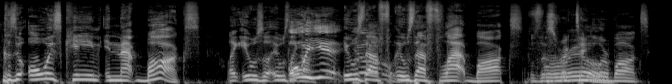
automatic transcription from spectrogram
because it always came in that box. Like it was. a- It was. Like Oh, a- yeah, It was that. It was that flat box. It was this For rectangular real. box,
